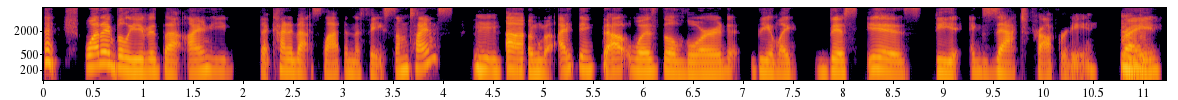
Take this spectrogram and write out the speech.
what I believe is that I need that kind of that slap in the face sometimes. Mm-hmm. Um, I think that was the Lord being like, this is the exact property, right? Mm-hmm.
